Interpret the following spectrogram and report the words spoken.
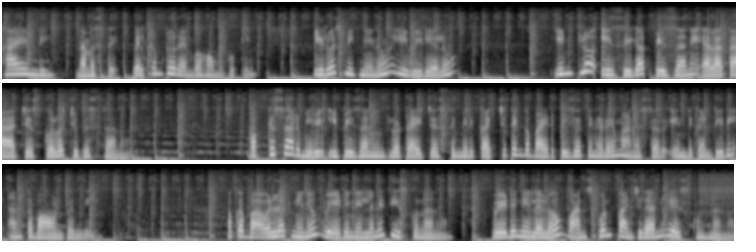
హాయ్ అండి. నమస్తే. Welcome to rainbow home cooking. ఈరోజు మీకు నేను ఈ వీడియోలో ఇంట్లో ఈజీగా పిజ్జాని ఎలా తయారు చేసుకోవాలో చూపిస్తాను. ఒక్కసారి మీరు ఈ పిజ్జాని ఇంట్లో ట్రై చేస్తే మీరు ఖచ్చితంగా బయట పిజ్జా తినడమే మానేస్తారు. ఎందుకంటే ఇది అంత బాగుంటుంది. ఒక బౌల్లోకి నేను వేడి నీళ్ళని తీసుకున్నాను. వేడి నీళ్ళలో వన్ స్పూన్ పంచదారని వేసుకుంటున్నాను.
